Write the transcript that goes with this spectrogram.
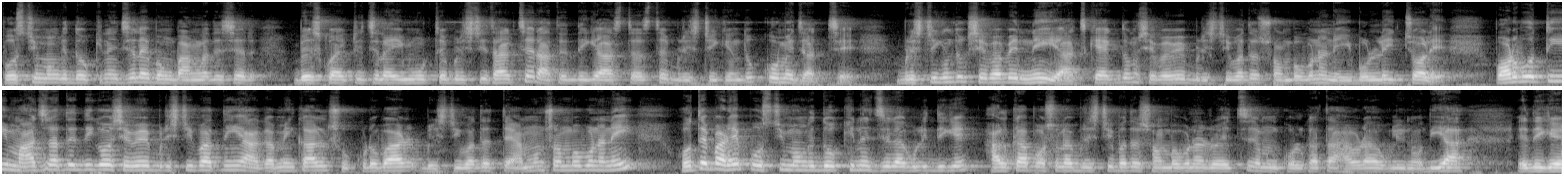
পশ্চিমবঙ্গের দক্ষিণের জেলা এবং বাংলাদেশের বেশ কয়েকটি জেলায় এই মুহূর্তে বৃষ্টি থাকছে। রাতের দিকে আস্তে আস্তে বৃষ্টি কিন্তু কমে যাচ্ছে। বৃষ্টি কিন্তু সেভাবে নেই। আজকে একদম সেভাবে বৃষ্টিপাতের সম্ভাবনা নেই বললেই চলে। পরবর্তী মাঝরাতের দিকেও সেভাবে বৃষ্টিপাত নেই। আগামীকাল শুক্রবার বৃষ্টিপাতের তেমন সম্ভাবনা নেই। হতে পারে পশ্চিমবঙ্গের দক্ষিণের জেলাগুলির দিকে হালকা পশলা বৃষ্টিপাতের সম্ভাবনা রয়েছে, যেমন কলকাতা, হাওড়া, হুগলি, নদিয়া। এদিকে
